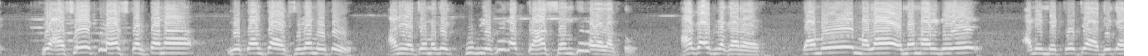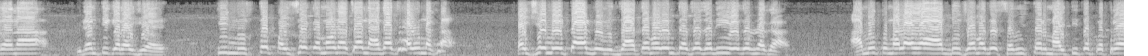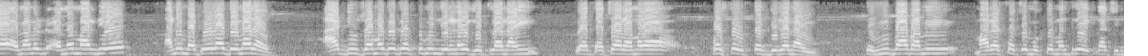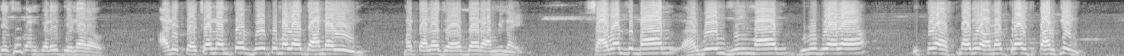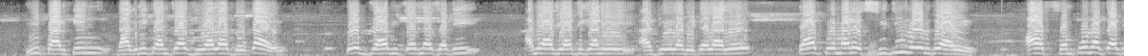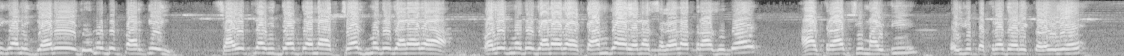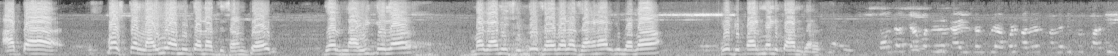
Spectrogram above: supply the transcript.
हे असे क्रॉस करताना लोकांचा ऍक्सिडेंट होतो आणि याच्यामध्ये खूप लोकांना त्रास सहन करावा लागतो. हा काय प्रकार आहे? त्यामुळे मला M M R D A आणि मेट्रोच्या अधिकाऱ्यांना विनंती करायची आहे की नुसतं पैसे कमवण्याच्या नादात राहू नका. पैसे मिळतात जातं म्हणून त्याच्यासाठी हे करू नका. आम्ही तुम्हाला या आठ दिवसामध्ये सविस्तर माहितीचं पत्र M M M M R D A आणि मेट्रोला देणार आहोत. आठ दिवसामध्ये जर तुम्ही निर्णय घेतला नाही किंवा त्याच्यावर आम्हाला स्पष्ट उत्तर दिलं नाही तर ही बाब आम्ही महाराष्ट्राचे मुख्यमंत्री एकनाथ शिंदे साहेबांकडे देणार आहोत. आणि त्याच्यानंतर जो तुम्हाला दांडा येईल मग त्याला जबाबदार आम्ही नाही. सावंत मार्ग हरगोविंद सिंग मार्ग गुरुद्वारा इथे असणारी अनऑथराईज पार्किंग ही पार्किंग नागरिकांच्या जीवाला धोका आहे. ते जा विचारण्यासाठी आम्ही आज या ठिकाणी आर टी ओला भेटायला आलो. त्याचप्रमाणे सी जी रोड जो आहे हा संपूर्ण त्या ठिकाणी गॅरेज अनोबेट पार्किंग शाळेतल्या विद्यार्थ्यांना चर्चमध्ये जाणाऱ्या कॉलेजमध्ये जाणाऱ्या कामगार यांना सगळ्यांना त्रास होतोय. हा त्रासची माहिती पहिली पत्राद्वारे कळवली आहे. आता स्पष्ट लाईव्ह आम्ही त्यांना ते सांगतोय. जर नाही केलं मग आम्ही शिंदे साहेबांना सांगणार की बाबा हे डिपार्टमेंट काम करत नाही. काही दिवसांपूर्वी आपण अनधिकृत पार्किंग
